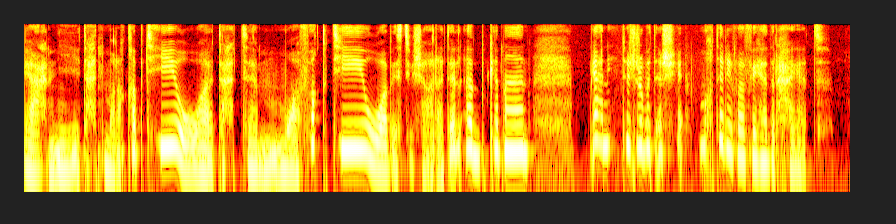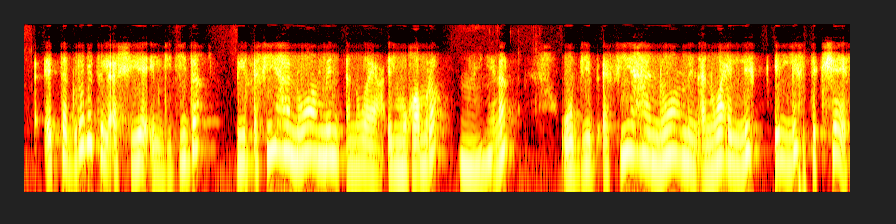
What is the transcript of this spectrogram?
يعني تحت مراقبتي وتحت موافقتي وباستشارة الأب كمان. يعني تجربة أشياء مختلفة في هذه الحياة. تجربه الأشياء الجديدة بيبقى فيها نوع من أنواع المغامرة مم. هنا وبيبقى فيها نوع من الاست- الاستكشاف.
